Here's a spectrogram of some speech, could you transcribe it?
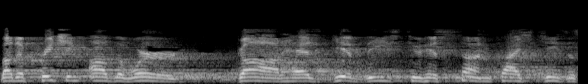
By the preaching of the Word, God has given these to His Son, Christ Jesus,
